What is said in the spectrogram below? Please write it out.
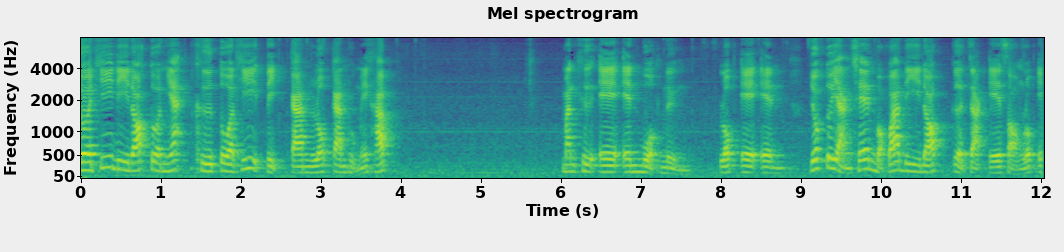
โดยที่ d doc ตัวนี้คือตัวที่ติดกันลบกันถูกไหมครับ มันคือ an บวก 1 ลบ an ยกตัวอย่างเช่น บอกว่า d doc เกิดจาก a 2ลบ a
